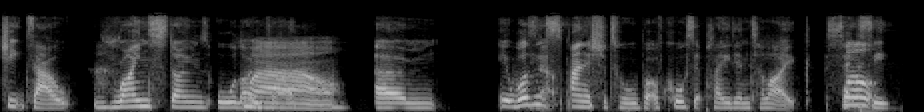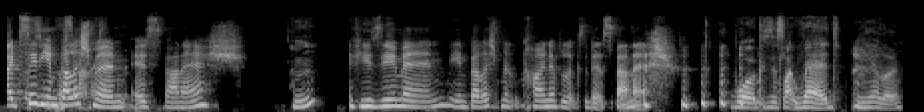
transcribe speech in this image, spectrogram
cheeks out, rhinestones all over. wow Um, it wasn't Yeah. Spanish at all, but of course it played into like Well, sexy. I'd say the embellishment Spanish. is Spanish. Hmm? If you zoom in, the embellishment kind of looks a bit Spanish. what? Because it's like red and yellow.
